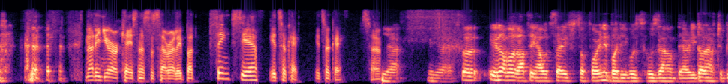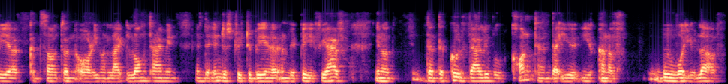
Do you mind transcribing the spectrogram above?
not in your case necessarily, but things, yeah, it's okay. It's okay. So yeah, yeah. So you know what I think I would say. So for anybody who's who's out there, you don't have to be a consultant or even like long time in in the industry to be an MVP. If you have, you know, the the good valuable content that you you kind of do what you love,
